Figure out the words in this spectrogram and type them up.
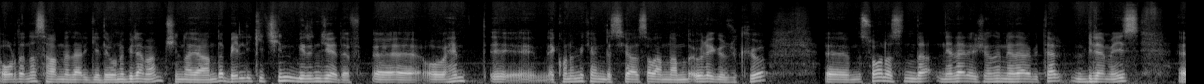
Orada nasıl hamleler gelir onu bilemem Çin ayağında. Belli ki Çin birinci hedef. E, o hem e, ekonomik hem de siyasal anlamda öyle gözüküyor. E, sonrasında neler yaşanır neler biter bilemeyiz. E,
